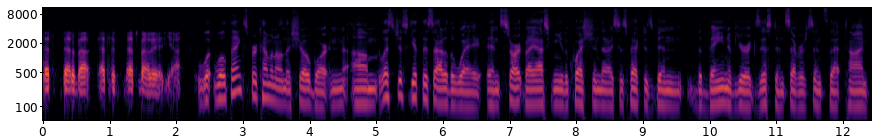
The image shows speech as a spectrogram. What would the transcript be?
that's that about that's a, that's about it. Yeah. Well, well, thanks for coming on the show, Barton. Um, let's just get this out of the way and start by asking you the question that I suspect has been the bane of your existence ever since that time.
